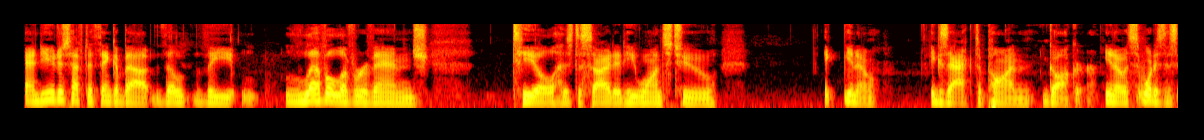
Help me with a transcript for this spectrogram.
and you just have to think about the the level of revenge Thiel has decided he wants to, you know, exact upon Gawker. You know, it's what is this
